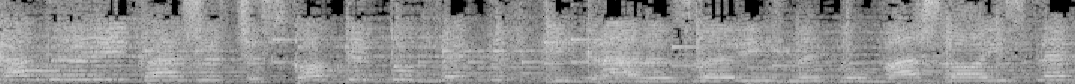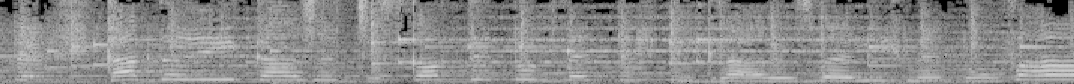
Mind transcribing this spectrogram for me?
Как да й кажа, че с котето двете игра развалихме това, що изплете. Как да й кажа, че с котето двете игра развалихме това,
